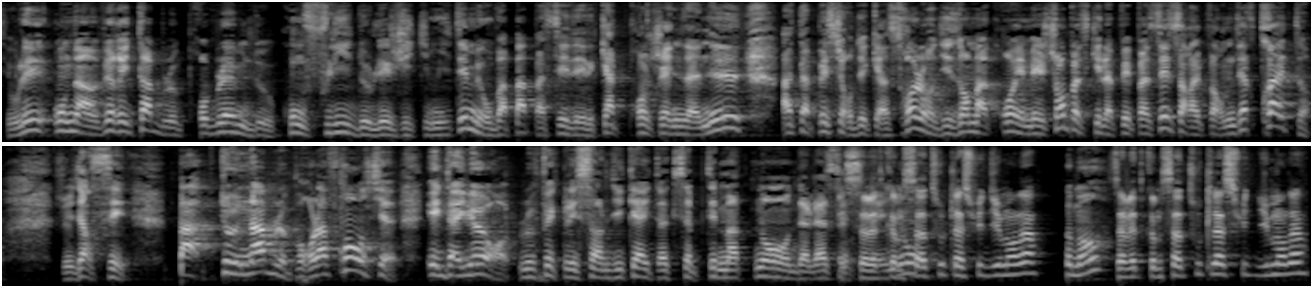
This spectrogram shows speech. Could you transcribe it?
Si vous voulez, on a un véritable problème de conflit de légitimité, mais on ne va pas passer les quatre prochaines années à taper sur des casseroles en disant Macron est méchant parce qu'il a fait passer sa réforme des retraites. Je veux dire, c'est pas tenable pour la France. Et d'ailleurs, le fait que les syndicats aient accepté maintenant d'aller à cette Ça va être comme ça toute la suite du mandat? Comment? Ça va être comme ça toute la suite du mandat?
